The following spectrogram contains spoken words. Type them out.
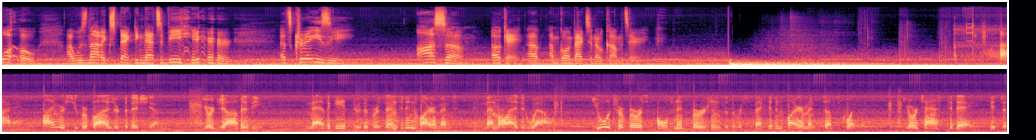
whoa, I was not expecting that to be here. That's crazy. Awesome. Okay, uh, I'm going back to no commentary. Hi, I'm your supervisor for this shift. Your job is easy. Navigate through the presented environment and memorize it well. You will traverse alternate versions of the respective environment subsequently. Your task today is to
